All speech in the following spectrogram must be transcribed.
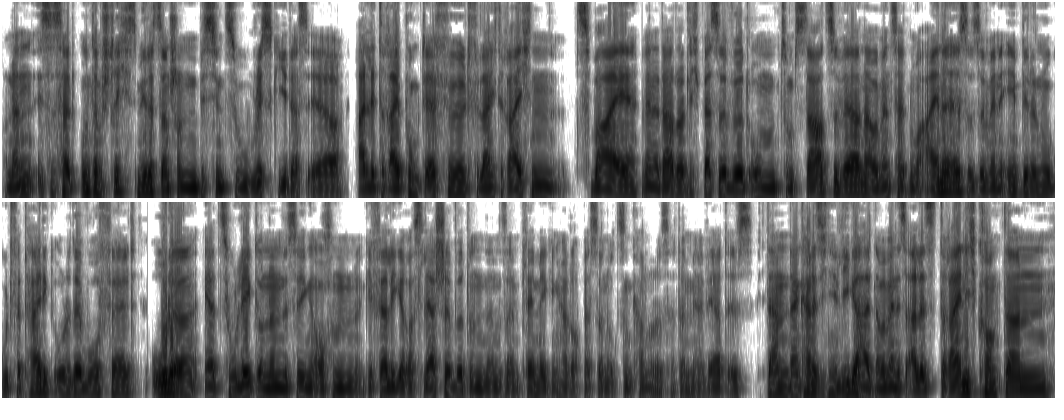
Und dann ist es halt unterm Strich ist mir das dann schon ein bisschen zu risky, dass er alle drei Punkte erfüllt. Vielleicht reichen zwei, wenn er da deutlich besser wird, um zum Star zu werden. Aber wenn es halt nur einer ist, also wenn er entweder nur gut verteidigt oder der Wurf fällt oder er zulegt und dann deswegen auch ein gefährlicherer Slasher wird und dann sein Playmaking halt auch besser nutzen kann oder es halt dann mehr wert ist, dann, dann kann er sich in der Liga halten. Aber wenn es alles drei nicht kommt, dann,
